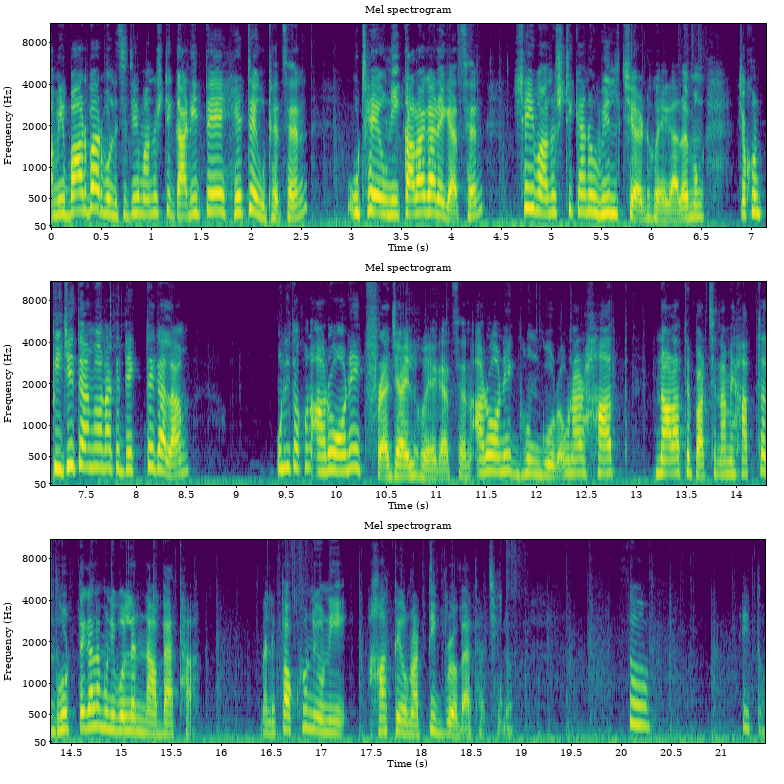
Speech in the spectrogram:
আমি বারবার বলেছি, যে মানুষটি গাড়িতে হেঁটে উঠেছেন, উঠে উনি কারাগারে গেছেন, সেই মানুষটি কেন হুইল হয়ে গেল? এবং যখন পিজিতে আমি ওনাকে দেখতে গেলাম, উনি তখন আরও অনেক ফ্র্যাজাইল হয়ে গেছেন আরও অনেক ভঙ্গুর। ওনার হাত নাড়াতে পারছেন আমি হাতটা ধরতে গেলাম, উনি বললেন, না, ব্যথা। মানে তখনই উনি হাতে ওনার তীব্র ব্যথা ছিল। তো, এই তো।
